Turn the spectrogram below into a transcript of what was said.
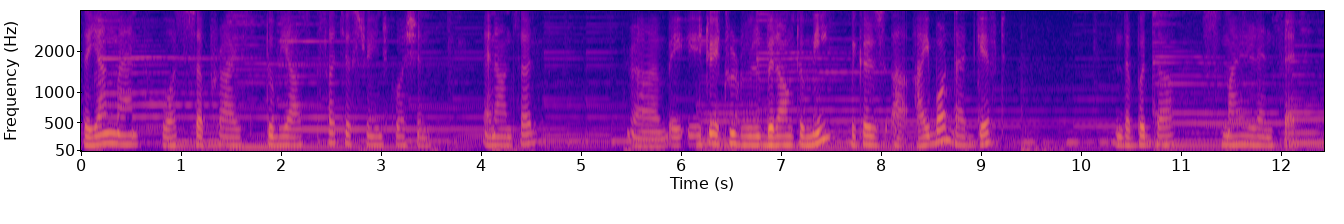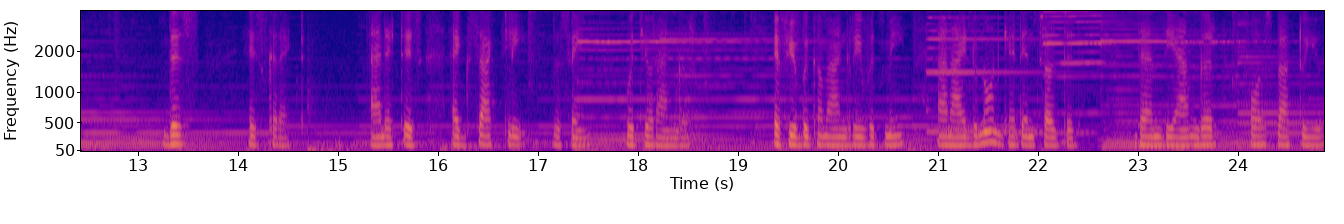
The young man was surprised to be asked such a strange question and answered, uh, it, it would belong to me because uh, I bought that gift. The Buddha smiled and said, This is correct, and it is exactly the same with your anger. If you become angry with me and I do not get insulted, then the anger falls back to you.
